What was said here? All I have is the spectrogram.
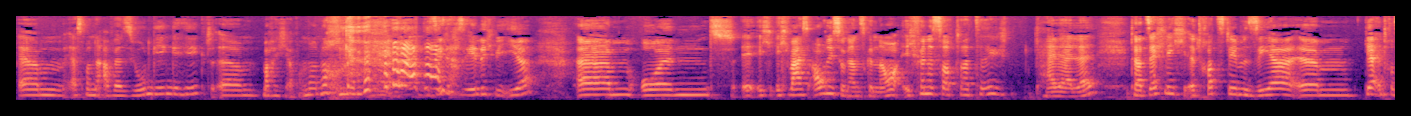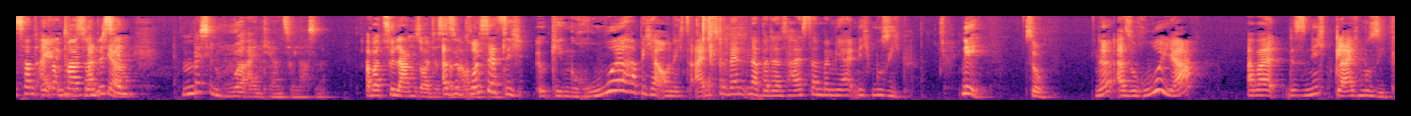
ähm, erstmal eine Aversion gegen gehegt. Ähm, Mache ich auch immer noch. ich sehe das ähnlich wie ihr. Ähm, und ich, ich weiß auch nicht so ganz genau. Ich finde es doch tatsächlich tatsächlich äh, trotzdem sehr ähm, ja, interessant, Ja, einfach mal so ein interessant, bisschen, ein bisschen Ruhe einkehren zu lassen. Aber zu lang sollte es Also dann auch nicht sein. grundsätzlich äh, gegen Ruhe habe ich ja auch nichts einzuwenden, aber das heißt dann bei mir halt nicht Musik. Nee, So. Ne? Also Ruhe ja, aber das ist nicht gleich Musik.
